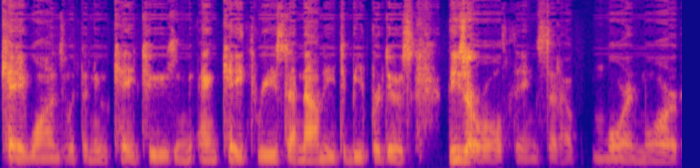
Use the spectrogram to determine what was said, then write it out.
K1s with the new K2s and, and, K3s that now need to be produced. These are all things that are more and more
